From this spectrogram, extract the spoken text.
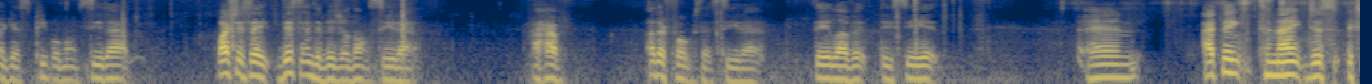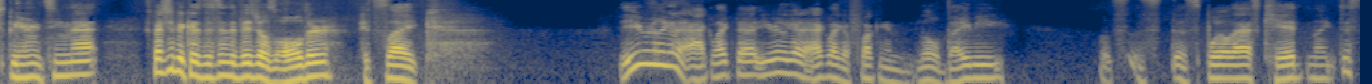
i guess people don't see that. Well, i should say this individual don't see that. I have other folks that see that. They love it. They see it. And I think tonight, just experiencing that, especially because this individual is older, it's like, you really gotta act like that? You really gotta act like a fucking little baby, a spoiled ass kid. Like, just,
